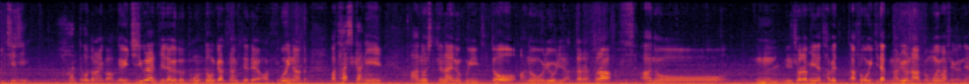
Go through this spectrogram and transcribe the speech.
1時半ってことないか。1時ぐらいに着いたけど、どんどんお客さん来てて、あ、すごいなと。まあ確かに、あの室内の雰囲気と、あのお料理だったら、そら、あのーうん。それはみんな食べあそこ行きたくなるよなと思いましたけどね。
